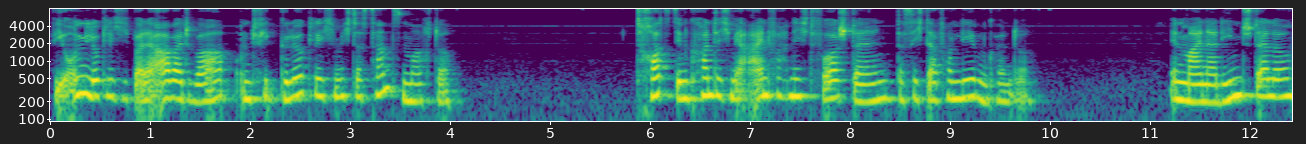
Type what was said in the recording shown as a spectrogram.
wie unglücklich ich bei der Arbeit war und wie glücklich mich das Tanzen machte. Trotzdem konnte ich mir einfach nicht vorstellen, dass ich davon leben könnte. In meiner Dienststelle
